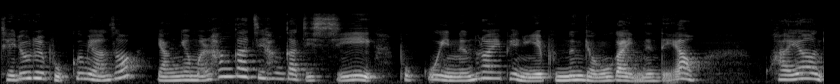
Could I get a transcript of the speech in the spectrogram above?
재료를 볶으면서 양념을 한 가지 한 가지씩 볶고 있는 후라이팬 위에 붓는 경우가 있는데요. 과연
